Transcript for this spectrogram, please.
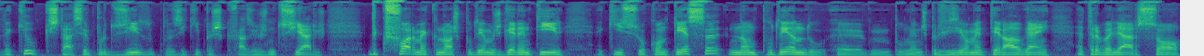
daquilo que está a ser produzido pelas equipas que fazem os noticiários. De que forma é que nós podemos garantir que isso aconteça, não podendo, pelo menos previsivelmente, ter alguém a trabalhar só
